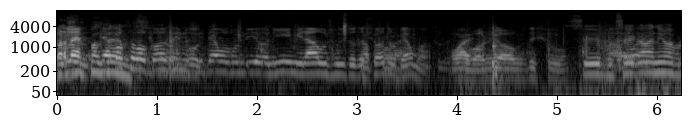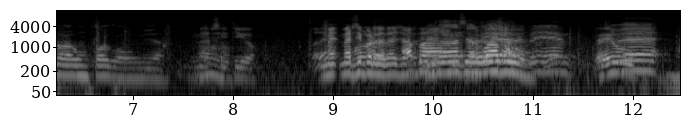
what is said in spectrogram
parlem. Si hi ha qualsevol cosa i necessiteu algun dia venir, mirar-vos-ho i tot això, truqueu-me. Guai. Llavors jo us deixo... Sí, potser que venim a provar algun foc un dia. Merci, tio. Merci per tot, eh, Jordi. Gràcies, guapo. Adéu.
